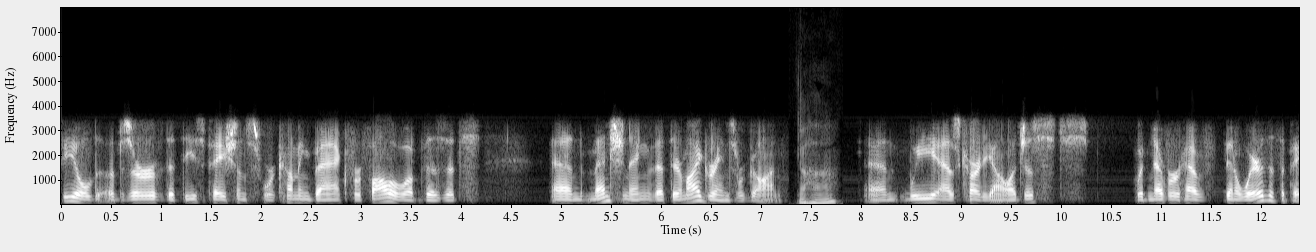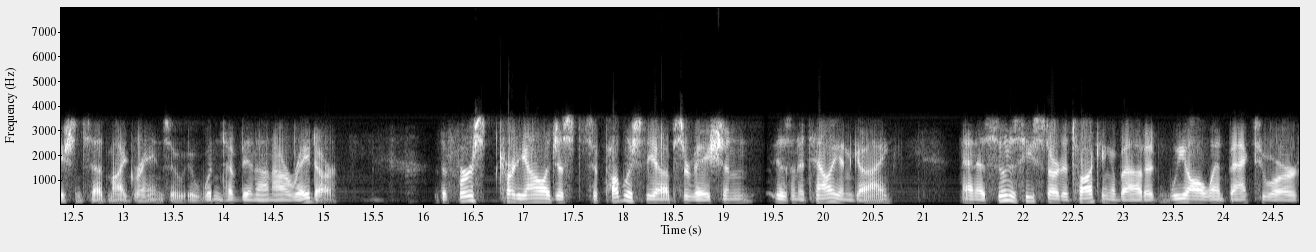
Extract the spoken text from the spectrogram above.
field observed that these patients were coming back for follow up visits and mentioning that their migraines were gone. Uh-huh. And we, as cardiologists, would never have been aware that the patients had migraines. It, it wouldn't have been on our radar. The first cardiologist to publish the observation is an Italian guy. And as soon as he started talking about it, we all went back to our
